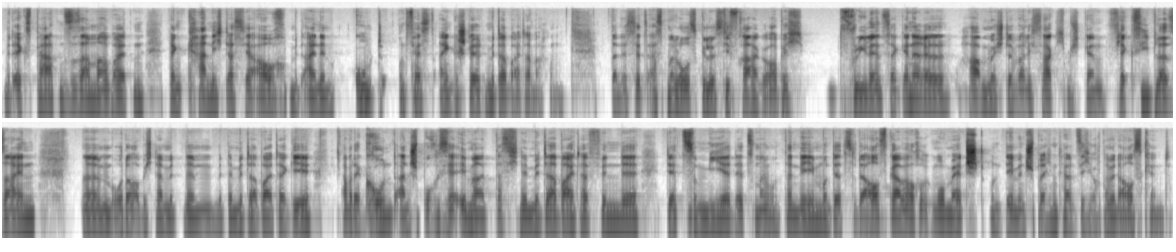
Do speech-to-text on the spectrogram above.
mit Experten zusammenarbeiten, dann kann ich das ja auch mit einem gut und fest eingestellten Mitarbeiter machen. Dann ist jetzt erstmal losgelöst die Frage, ob ich Freelancer generell haben möchte, weil ich sage, ich möchte gern flexibler sein ähm, oder ob ich da mit einem, mit einem Mitarbeiter gehe. Aber der Grundanspruch ist ja immer, dass ich einen Mitarbeiter finde, der zu mir, der zu meinem Unternehmen und der zu der Aufgabe auch irgendwo matcht und dementsprechend halt sich auch damit auskennt.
